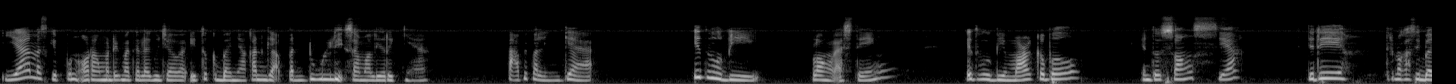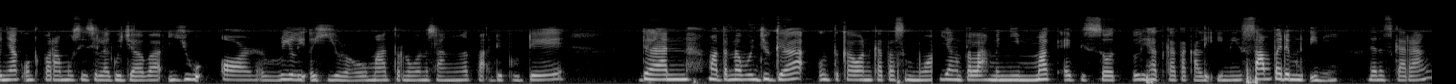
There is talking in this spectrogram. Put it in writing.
Ya meskipun orang menikmati lagu Jawa itu kebanyakan gak peduli sama liriknya. Tapi paling gak, it will be long lasting, it will be markable into songs ya. Jadi terima kasih banyak untuk para musisi lagu Jawa. You are really a hero. Matur nuwun sangat Pak Depude dan matur nuwun juga untuk kawan kata semua yang telah menyimak episode Lihat Kata kali ini sampai di menit ini. Dan sekarang,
